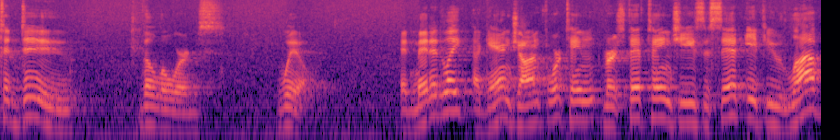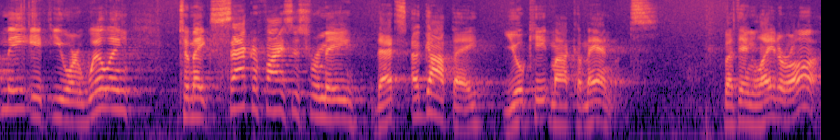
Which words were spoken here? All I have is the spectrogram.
to do the Lord's will. Admittedly, again, John 14, verse 15, Jesus said, If you love me, if you are willing to make sacrifices for me, that's agape, you'll keep my commandments. But then later on,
